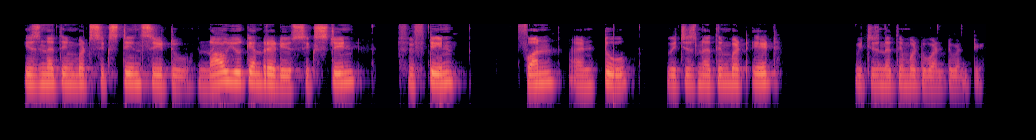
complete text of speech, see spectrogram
is nothing but sixteen C two. Now you can reduce 16, 15, 1 and 2 which is nothing but 8 which is nothing but 120.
